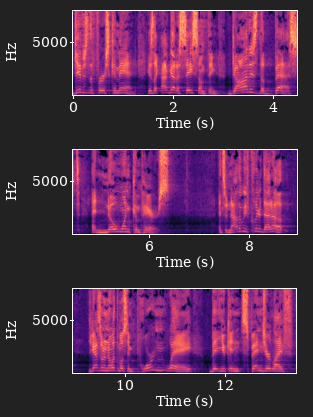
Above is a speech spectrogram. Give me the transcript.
gives the first command. He's like, I've got to say something. God is the best, and no one compares. And so now that we've cleared that up, you guys want to know what the most important way that you can spend your life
